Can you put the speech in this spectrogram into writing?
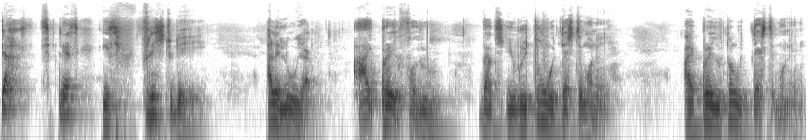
that sickness is finished today. Hallelujah. I pray for you that you return with testimony. I pray you return with testimony.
